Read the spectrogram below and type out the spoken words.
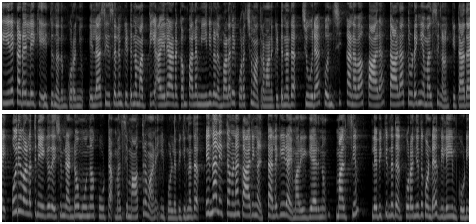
തീരക്കടലിലേക്ക് എത്തുന്നതും കുറഞ്ഞു. എല്ലാ സീസണിലും കിട്ടുന്ന മത്തി അയല അടക്കം മീനുകളും വളരെ കുറച്ചു മാത്രമാണ് കിട്ടുന്നത്. ചൂര കൊഞ്ചി കണവ പാര താട തുടങ്ങിയ മത്സ്യങ്ങളും കിട്ടാതായി. ഒരു വള്ളത്തിന് ഏകദേശം രണ്ടോ മൂന്നോ കൂട്ട മത്സ്യം മാത്രമാണ് ഇപ്പോൾ ലഭിക്കുന്നത്. എന്നാൽ ഇത്തവണ കാര്യങ്ങൾ തലകീഴായി മറിയുകയായിരുന്നു. മത്സ്യം ലഭിക്കുന്നത് കുറഞ്ഞതുകൊണ്ട് വിലയും കൂടി.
